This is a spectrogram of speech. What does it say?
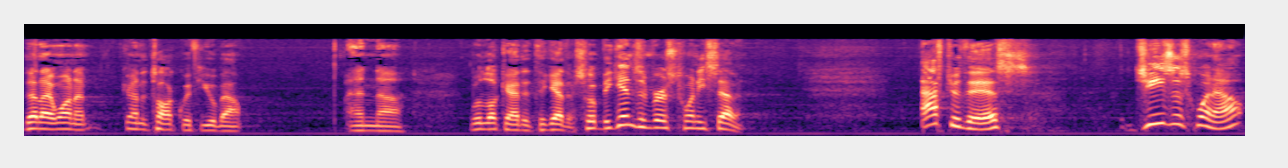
that I want to going to talk with you about. And uh, we'll look at it together. So it begins in verse 27. After this, Jesus went out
